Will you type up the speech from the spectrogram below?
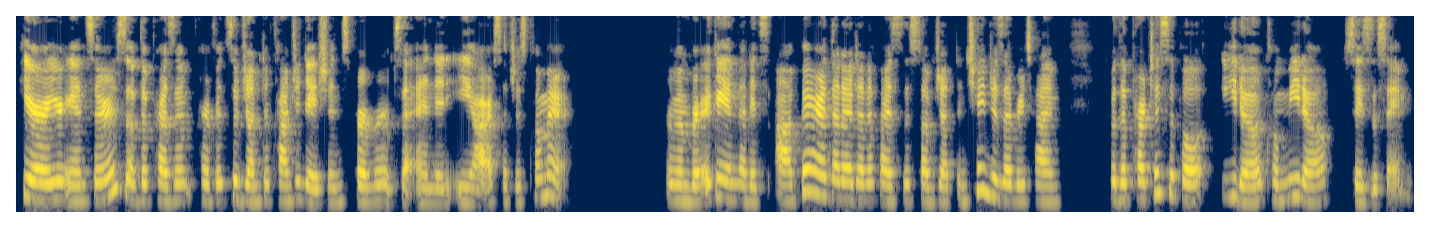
Here are your answers of the present perfect subjunctive conjugations for verbs that end in ER, such as comer. Remember again that it's haber that identifies the subject and changes every time, but the participle ido, comido, stays the same.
